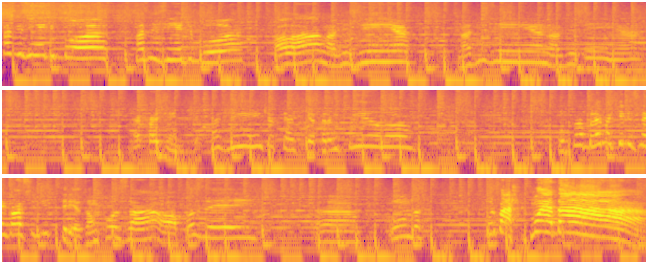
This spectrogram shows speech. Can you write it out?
na vizinha de boa, na vizinha de boa. Ó lá, na vizinha, na vizinha, na vizinha. É com a gente, é com a gente, até aqui é tranquilo. O problema é aqueles negócios de três. Vamos posar, ó, posei. Ah, um, dois. Por baixo, moeda!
